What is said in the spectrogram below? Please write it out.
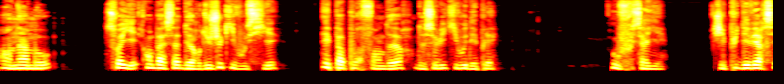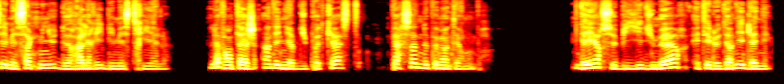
En un mot, soyez ambassadeur du jeu qui vous sied, et pas pourfendeur de celui qui vous déplaît. Ouf, ça y est. J'ai pu déverser mes 5 minutes de râlerie bimestrielle. L'avantage indéniable du podcast, personne ne peut m'interrompre. D'ailleurs, ce billet d'humeur était le dernier de l'année,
